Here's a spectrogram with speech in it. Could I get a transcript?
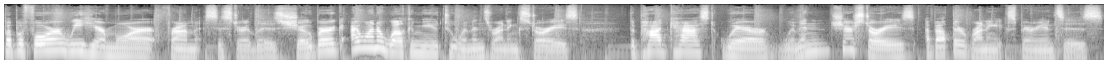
But before we hear more from Sister Liz Sjoberg, I want to welcome you to Women's Running Stories, the podcast where women share stories about their running experiences.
